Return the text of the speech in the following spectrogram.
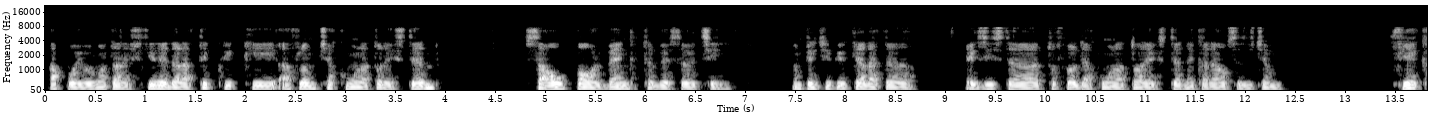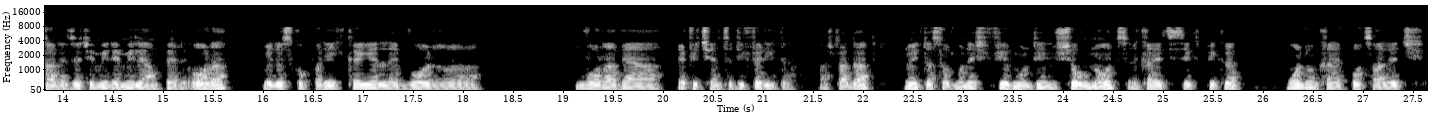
Apoi, următoarea știre, de la TechWiki aflăm ce acumulator extern sau powerbank trebuie să îți iei. În principiu, chiar dacă există tot felul de acumulatoare externe care au, să zicem, fiecare 10.000 de mAh, vei descoperi că ele vor, vor avea eficiență diferită. Așadar, nu uita să urmărești filmul din show notes în care ți se explică modul în care poți să alegi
